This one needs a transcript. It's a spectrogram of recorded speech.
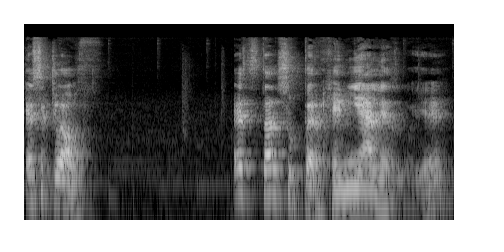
S-Cloud. Estos están súper geniales, güey, ¿eh?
